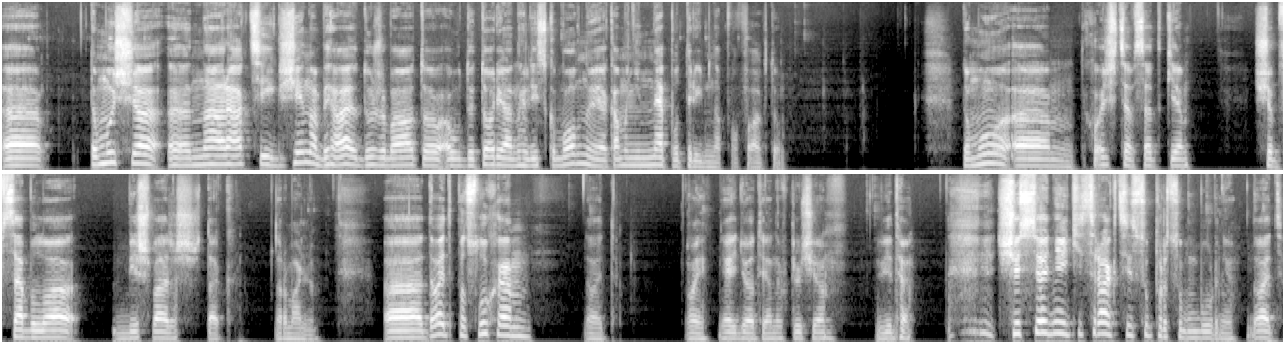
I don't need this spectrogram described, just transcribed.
е, тому що е, на реакції XG набігає дуже багато аудиторії англійськомовної, яка мені не потрібна по факту. Тому е, хочеться все-таки, щоб все було більш-менш так нормально. Давайте послухаємо. Давайте. Ой, я ідіот, я не включив відео. Щось сьогодні якісь реакції супер сумбурні. Давайте.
